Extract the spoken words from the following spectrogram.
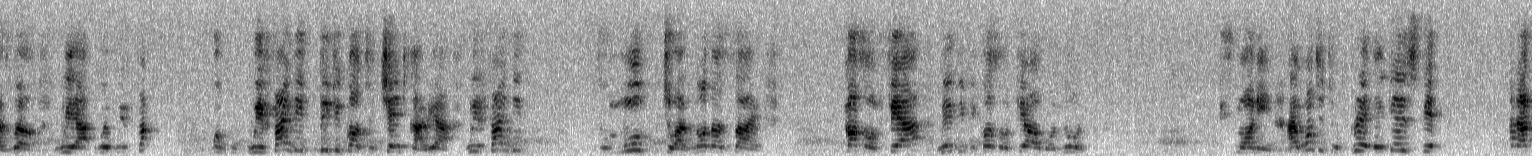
as well, we are we, we, find, we find it difficult to change career. We find it to move to another side because of fear, maybe because of fear of unknown. This morning, I want you to pray against fear. That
